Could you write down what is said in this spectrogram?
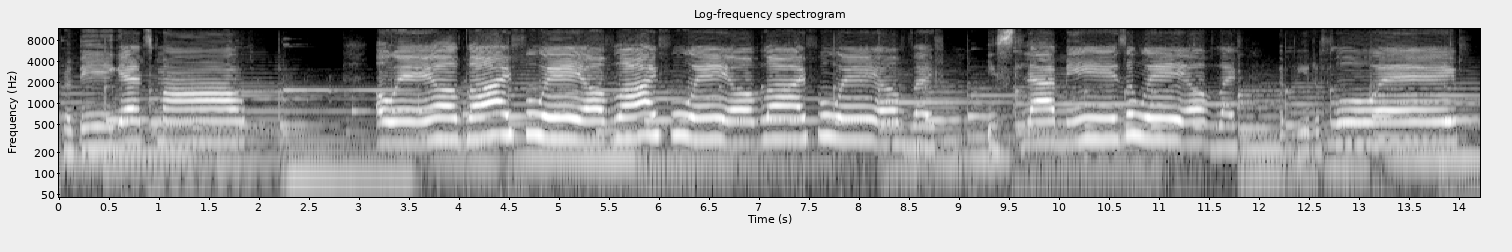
for big and small. A way of life, a way of life, a way of life, a way of life. Islam is a way of life, a beautiful way.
